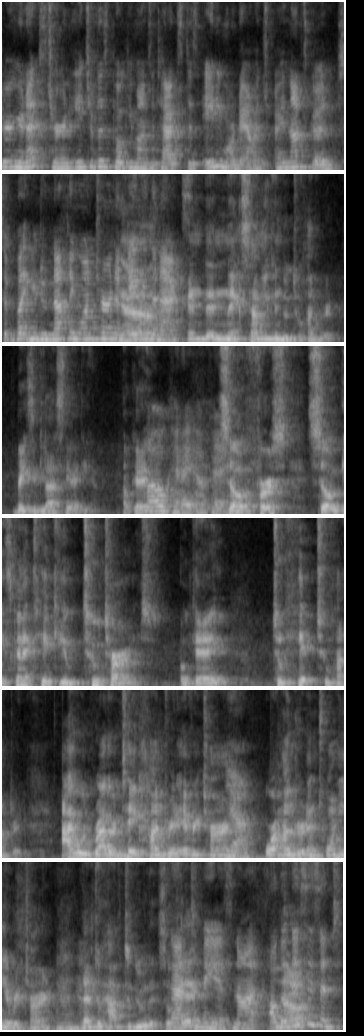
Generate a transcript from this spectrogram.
During your next turn, each of this Pokemon's attacks does 80 more damage. I mean, that's good. So, but you do nothing one turn and 80 the next. And then next time you can do 200. Basically, that's the idea. Okay? okay, okay. So, first, so it's going to take you two turns, okay, to hit 200. I would rather take 100 every turn Mm-hmm. Yeah. Mm-hmm. or 120 every turn than to have to do this, okay? That to me is not. Although No. this isn't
